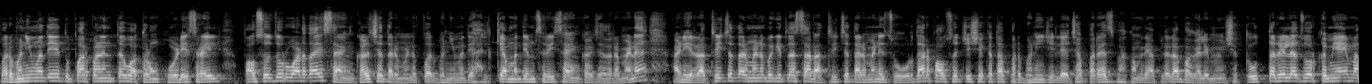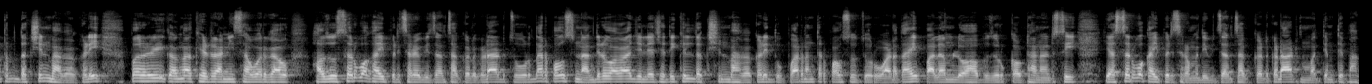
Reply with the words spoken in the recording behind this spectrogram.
परभणीमध्ये दुपारपर्यंत वातावरण कोरडेच राहील. पावसाचा जोर वाढत आहे. सायंकाळच्या दरम्यान परभणीमध्ये हलक्या मध्यम सरी सायंकाळच्या दरम्यान आणि रात्रीच्या दरम्यान बघितलं असता रात्रीच्या दरम्यान जोरदार पावसाची शक्यता परभणी जिल्ह्याच्या बऱ्याच भागामध्ये आपल्याला बघायला मिळू शकते. उत्तरेला जोर कमी आहे. मात्र दक्षिण भागाकडे परळी गंगाखेड राणी सावरगाव हा जो सर्व काही परिसर आहे, विजांचा गडगडाट जोरदार पाऊस नांदेड वाघा जिल्ह्याच्या देखील दक्षिण भागाकडे दुपारनंतर पावसाचा जोर वाढत आहे. पालम लोहा बुजुर्ग कवठा नरसी या सर्व काही परिसरामध्ये विजांचा गडगडाट मध्यम ते भाग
